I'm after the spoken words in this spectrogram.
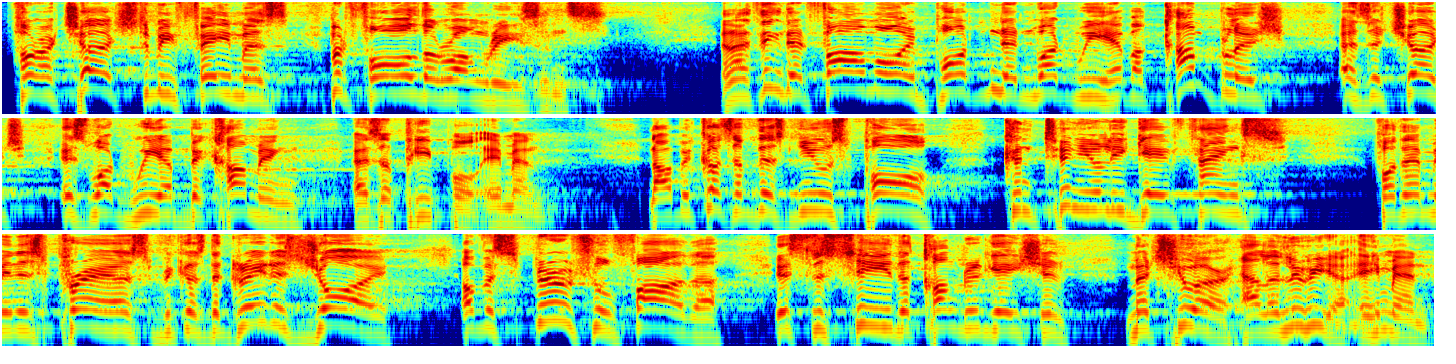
for a church to be famous, but for all the wrong reasons? And I think that far more important than what we have accomplished as a church is what we are becoming as a people. Amen. Now, because of this news, Paul continually gave thanks for them in his prayers because the greatest joy of a spiritual father is to see the congregation mature. Hallelujah. Amen.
